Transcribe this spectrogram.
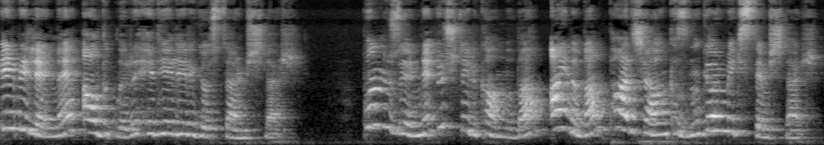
Birbirlerine aldıkları hediyeleri göstermişler. Bunun üzerine üç delikanlı da aynadan padişahın kızını görmek istemişler.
